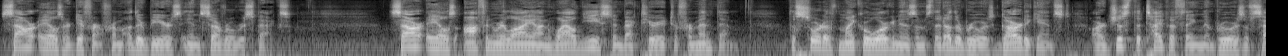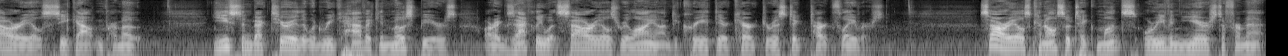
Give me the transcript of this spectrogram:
sour ales are different from other beers in several respects. Sour ales often rely on wild yeast and bacteria to ferment them. The sort of microorganisms that other brewers guard against are just the type of thing that brewers of sour ales seek out and promote. Yeast and bacteria that would wreak havoc in most beers are exactly what sour ales rely on to create their characteristic tart flavors. Sour ales can also take months or even years to ferment.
